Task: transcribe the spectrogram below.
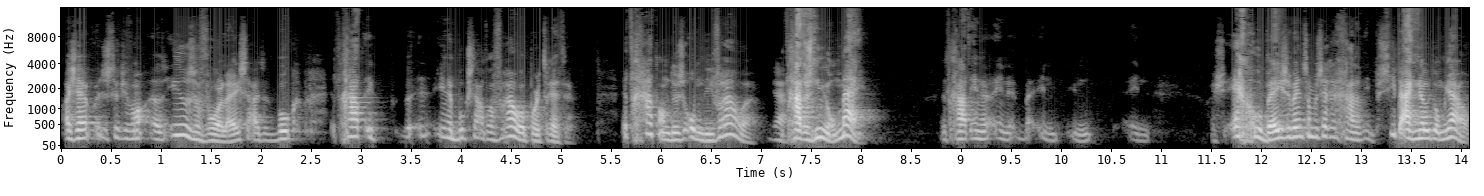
Als jij een stukje van uh, Ilse voorleest uit het boek, het gaat, in het boek staan al vrouwenportretten. Het gaat dan dus om die vrouwen. Ja. Het gaat dus niet om mij. Het gaat in, in, in, in, in- als je echt goed bezig bent, zal ik maar zeggen, gaat het in principe eigenlijk nooit om jou.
